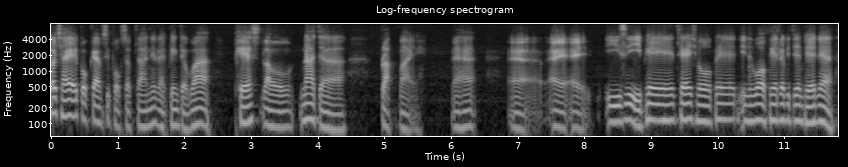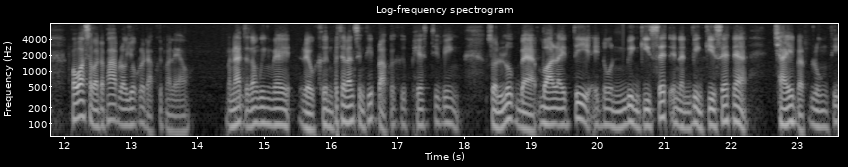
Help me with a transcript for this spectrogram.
ก็ใช้ไอ้โปรแกรม 16 สัปดาห์นี่แหละ เพียงแต่ว่าเพสเราน่าจะปรับใหม่นะฮะเอ่อไอไอ easy pace threshold pace interval pace repetition pace เนี่ย เพราะว่าสมรรถภาพเรายกระดับขึ้นมาแล้ว มันน่าจะต้องวิ่งได้เร็วขึ้น เพราะฉะนั้นสิ่งที่ปรับก็คือเพสที่วิ่ง ส่วนรูปแบบวาไรตี้ไอ้นนวิ่งกี่เซตไอ้นั่นวิ่งกี่เซตเนี่ยใช้แบบลุงที่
